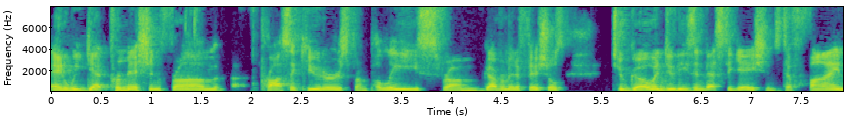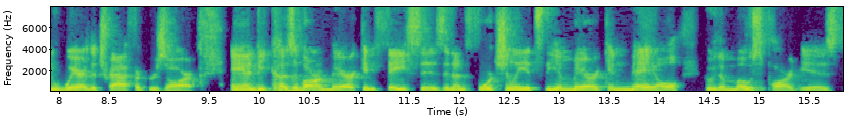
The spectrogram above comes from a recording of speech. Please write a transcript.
and we get permission from prosecutors, from police, from government officials to go and do these investigations to find where the traffickers are. And because of our American faces, and unfortunately, it's the American male who, the most part, is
